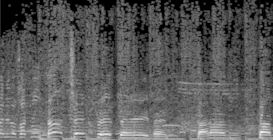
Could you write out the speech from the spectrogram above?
Bienvenidos a Club Touch Entertainment. Tarán, tan.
